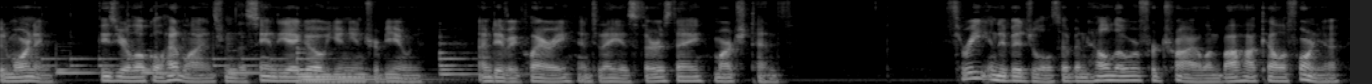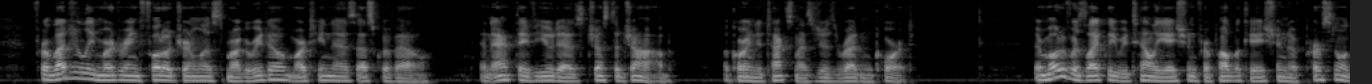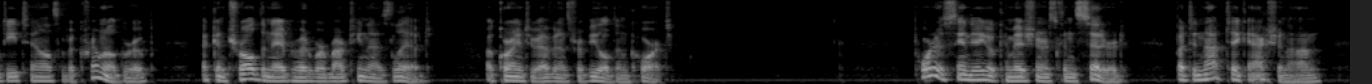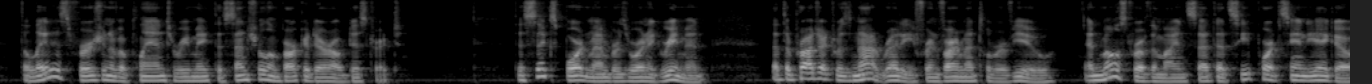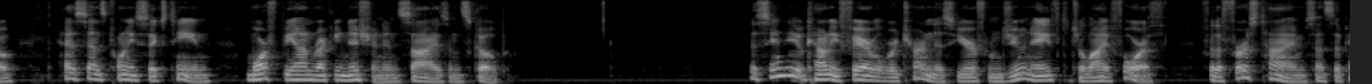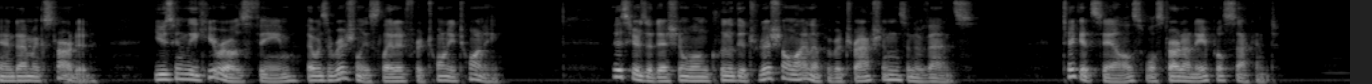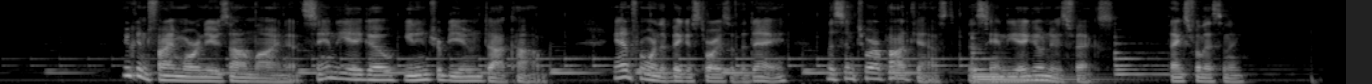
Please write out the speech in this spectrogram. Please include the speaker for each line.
Speaker 1: Good morning. These are your local headlines from the San Diego Union Tribune. I'm David Clary, and today is Thursday, March 10th. Three individuals have been held over for trial in Baja California for allegedly murdering photojournalist Margarito Martinez Esquivel, an act they viewed as just a job, according to text messages read in court. Their motive was likely retaliation for publication of personal details of a criminal group that controlled the neighborhood where Martinez lived, according to evidence revealed in court. Port of San Diego commissioners considered, but did not take action on, the latest version of a plan to remake the Central Embarcadero District. The six board members were in agreement that the project was not ready for environmental review, and most were of the mindset that Seaport San Diego has since 2016 morphed beyond recognition in size and scope. The San Diego County Fair will return this year from June 8th to July 4th for the first time since the pandemic started, using the Heroes theme that was originally slated for 2020. This year's edition will include the traditional lineup of attractions and events. Ticket sales will start on April 2nd. You can find more news online at san diego uniontribune.com. And for one of the biggest stories of the day, listen to our podcast, the San Diego News Fix. Thanks for listening.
